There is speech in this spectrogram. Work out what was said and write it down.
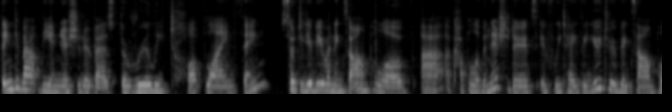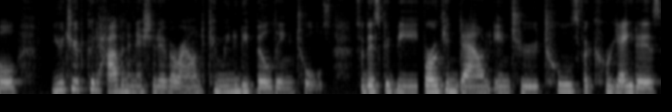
Think about the initiative as the really top line thing. So, to give you an example of uh, a couple of initiatives, if we take the YouTube example, YouTube could have an initiative around community building tools. So, this could be broken down into tools for creators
